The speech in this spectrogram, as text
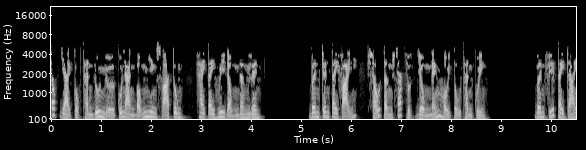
Tóc dài cột thành đuôi ngựa của nàng bỗng nhiên xỏa tung, hai tay huy động nâng lên. Bên trên tay phải, sáu tầng sát vực dồn nén hội tụ thành quyền. Bên phía tay trái,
